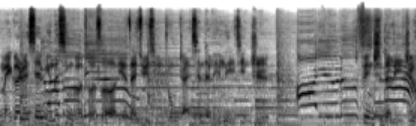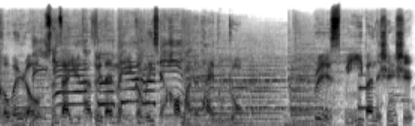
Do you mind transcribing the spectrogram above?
每个人鲜明的性格特色也在剧情中展现得淋漓尽致。Finch 的理智和温柔存在于他对待每一个危险号码的态度中。Reese 谜一般的身世。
